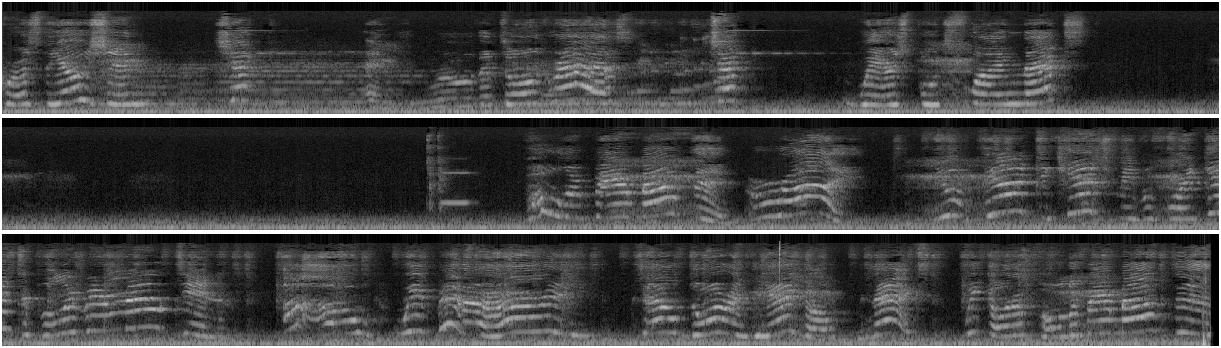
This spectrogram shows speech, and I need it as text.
across the ocean. Check. And through the tall grass. Check. Where's Boots flying next?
